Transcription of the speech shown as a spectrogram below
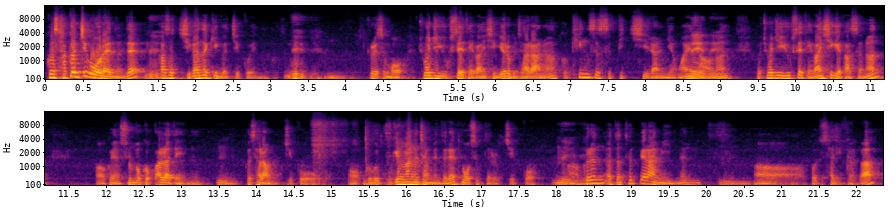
그 사건 찍어오라 했는데 네. 가서 지가 느낀 거 찍고 있는 거죠. 음. 그래서 뭐 조지 6세 대관식 여러분 잘 아는 그 킹스 스피치라는 영화에 네, 나오는 네. 그 조지 6세 대관식에 가서는 어 그냥 술 먹고 깔라대 있는 음. 그 사람을 찍고 어 그걸 구경하는 장면들의 모습들을 찍고 네. 어, 네. 그런 어떤 특별함이 있는 음. 어 보도 사진가가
